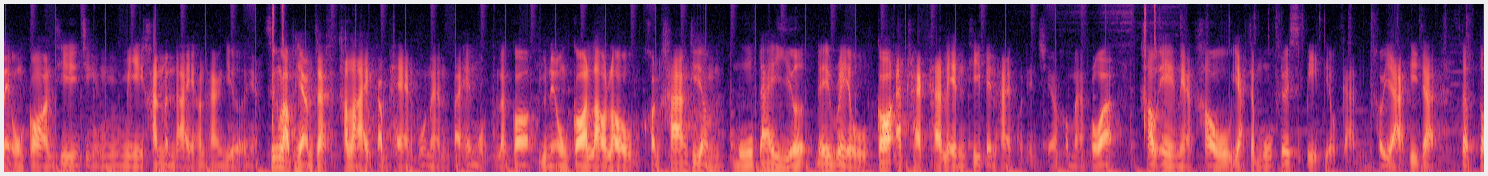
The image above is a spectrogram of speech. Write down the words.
ในองค์กรที่จริงๆมีขั้นบันไดค่อนข้างเยอะเนี่ยซึ่งเราพยายามจะทลายกำแพงพวกนั้นไปให้หมด แล้วก็อยู่ในองค์กรเราเราค่อนข้างที่จะ move ได้เยอะได้เร็วก็ attract talent ที่เป็น high potential เข้ามา เพราะว่าเขาเองเนี่ยเขาอยากจะ move ด้วย speed เดียวกัน เขาอยากที่จะเติบโต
